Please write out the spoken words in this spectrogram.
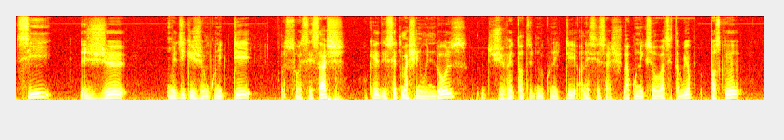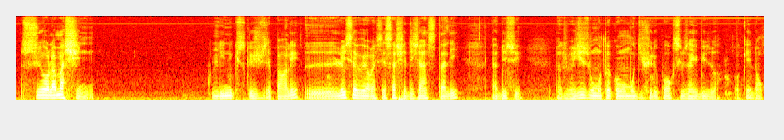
si je me dis que je vais me connecter sur SSH ok de cette machine Windows je vais tenter de me connecter en SSH la connexion va s'établir parce que sur la machine Linux que je vous ai parlé, le serveur SSH est déjà installé là-dessus. Donc je vais juste vous montrer comment modifier le port si vous avez besoin. Ok, donc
